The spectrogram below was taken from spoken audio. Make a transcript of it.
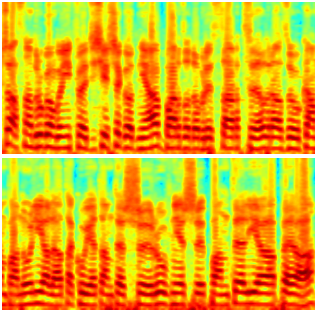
Czas na drugą gonitwę dzisiejszego dnia. Bardzo dobry start od razu Campanuli, ale atakuje tam też również Pantelia PA.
